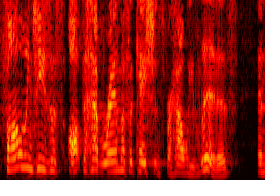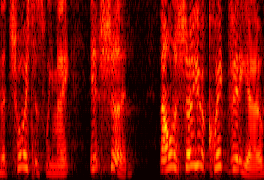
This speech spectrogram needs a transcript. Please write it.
following Jesus ought to have ramifications for how we live and the choices we make, it should. Now, I want to show you a quick video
